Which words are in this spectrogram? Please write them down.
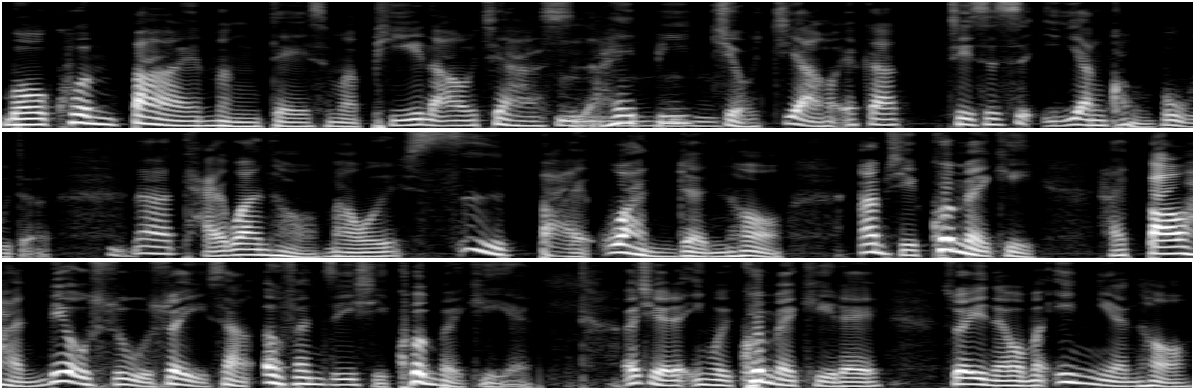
无困饱的问题，什么疲劳驾驶，还比酒驾一个。其实是一样恐怖的。那台湾吼，马为四百万人吼，暗时困不起，还包含六十五岁以上二分之一是困不起的。而且呢，因为困不起嘞，所以呢，我们一年吼，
